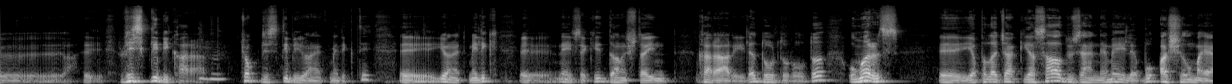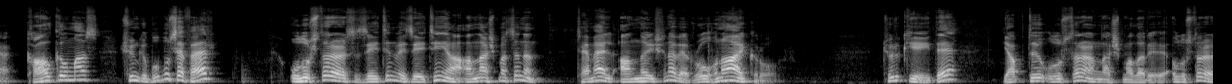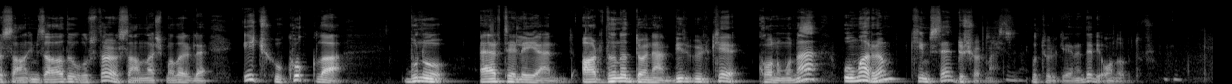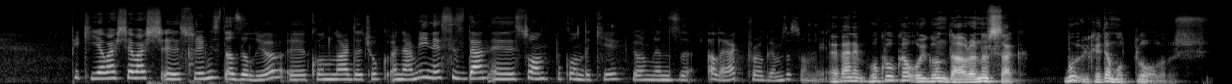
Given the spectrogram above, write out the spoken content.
riskli bir karar. Çok riskli bir yönetmelikti. E, yönetmelik e, neyse ki Danıştay'ın kararıyla durduruldu. Umarız e, yapılacak yasal düzenleme ile bu aşılmaya kalkılmaz. Çünkü bu bu sefer uluslararası zeytin ve zeytinyağı anlaşmasının temel anlayışına ve ruhuna aykırı olur. Türkiye'yi de yaptığı uluslararası anlaşmaları, uluslararası imzaladığı uluslararası anlaşmalarıyla iç hukukla bunu erteleyen, ardını dönen bir ülke konumuna umarım kimse düşürmez. Bu Türkiye'nin de bir onurudur. Peki yavaş yavaş e, süremiz de azalıyor. E, konular da çok önemli. Yine sizden e, son bu konudaki yorumlarınızı alarak programımıza son verelim. Efendim hukuka uygun davranırsak bu ülkede mutlu oluruz.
